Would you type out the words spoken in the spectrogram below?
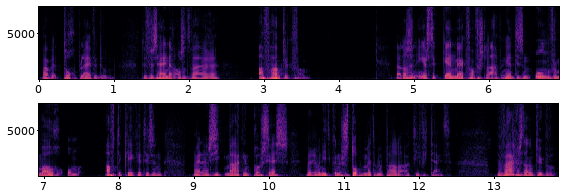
maar we toch blijven doen. Dus we zijn er als het ware afhankelijk van. Nou, dat is een eerste kenmerk van verslaving. Hè. Het is een onvermogen om af te kicken. Het is een bijna ziekmakend proces waarin we niet kunnen stoppen met een bepaalde activiteit. De vraag is dan natuurlijk,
